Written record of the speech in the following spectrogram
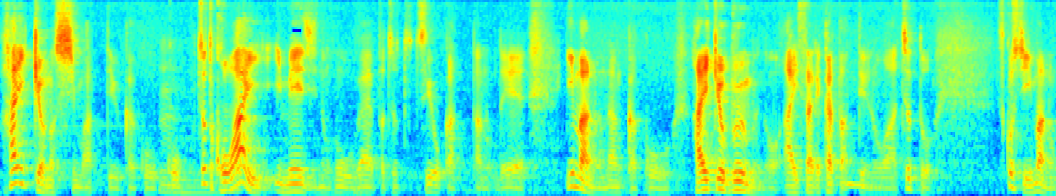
廃墟の島っていうかこうこうちょっと怖いイメージの方がやっぱちょっと強かったので今のなんかこう廃墟ブームの愛され方っていうのはちょっと少し今の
